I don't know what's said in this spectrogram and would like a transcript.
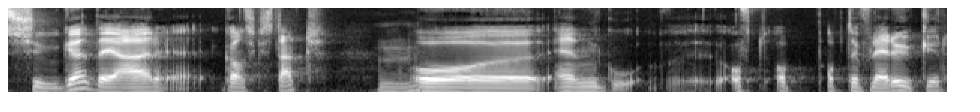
suget, det er ganske sterkt. Og en god Opptil opp, Opptil flere uker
